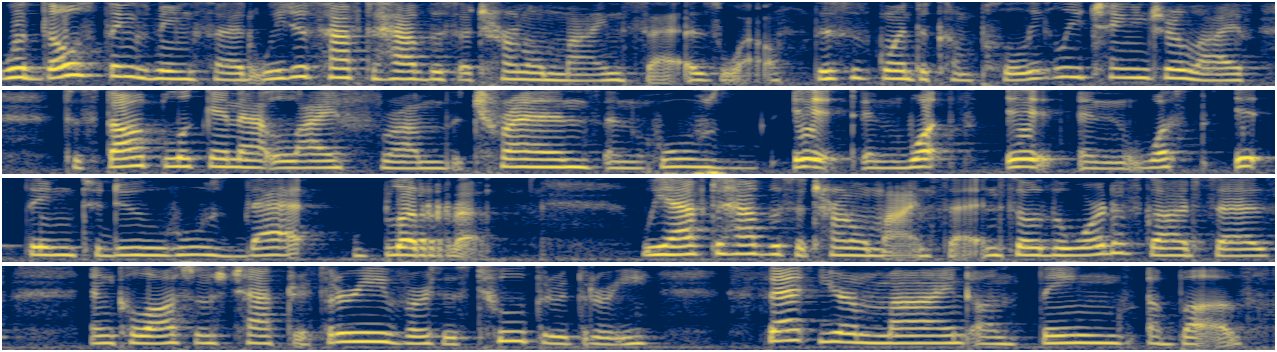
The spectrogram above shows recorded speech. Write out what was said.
with those things being said, we just have to have this eternal mindset as well. This is going to completely change your life to stop looking at life from the trends and who's it and what's it and what's the it thing to do, who's that, blah, blah, blah. We have to have this eternal mindset. And so the word of God says in Colossians chapter 3, verses 2 through 3 set your mind on things above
